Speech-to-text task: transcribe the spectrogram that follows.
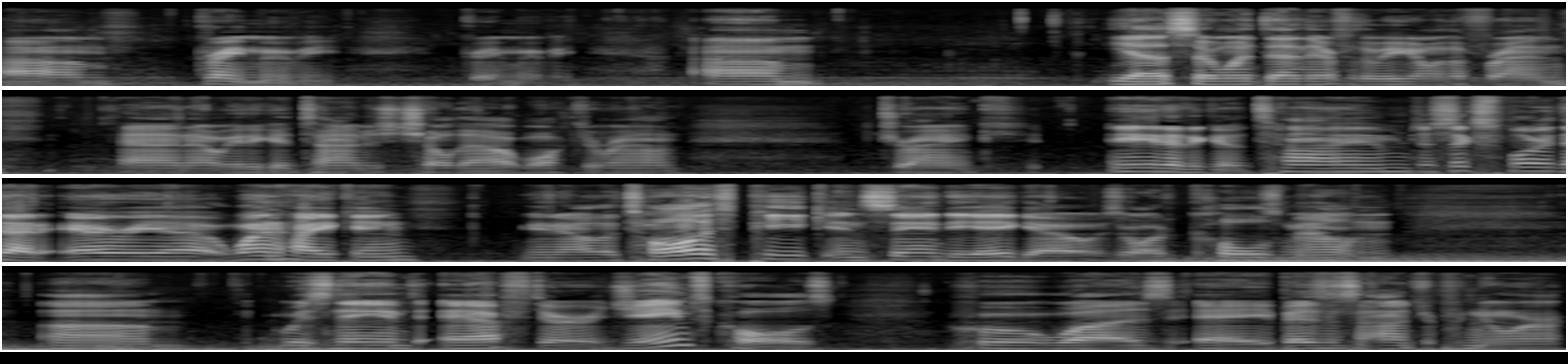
Um, great movie, great movie. Um, yeah, so I went down there for the weekend with a friend, and uh, we had a good time. Just chilled out, walked around, drank, ate, had a good time. Just explored that area. Went hiking. You know, the tallest peak in San Diego is called Cowles Mountain. Um, was named after James Cowles, who was a business entrepreneur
